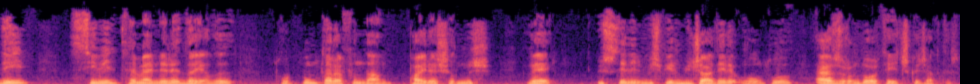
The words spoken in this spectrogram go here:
değil, sivil temellere dayalı, toplum tarafından paylaşılmış ve üstlenilmiş bir mücadele olduğu Erzurum'da ortaya çıkacaktır.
